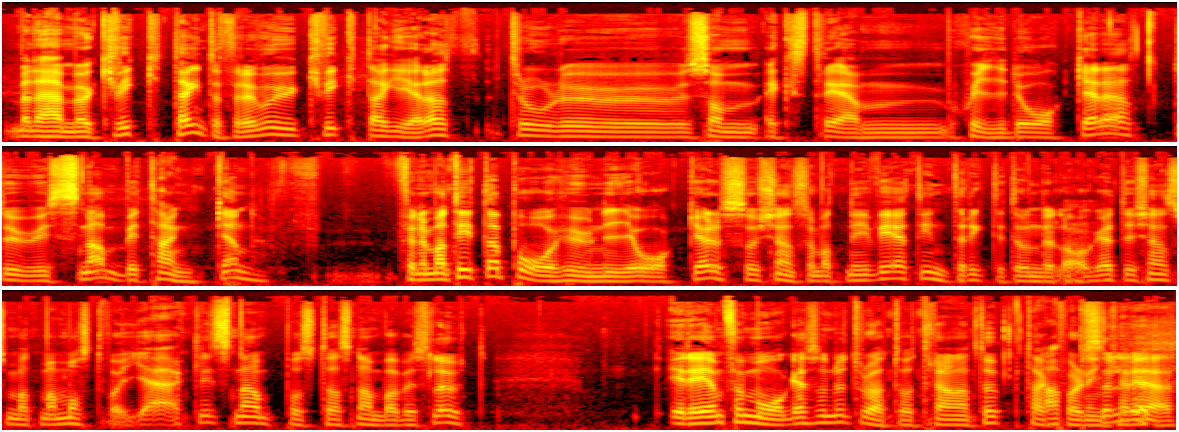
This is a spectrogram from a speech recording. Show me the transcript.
Men det här med att kvicktänka, för det var ju kvickt agerat. Tror du som extrem skidåkare att du är snabb i tanken? För när man tittar på hur ni åker så känns det som att ni vet inte riktigt underlaget. Det känns som att man måste vara jäkligt snabb på att ta snabba beslut. Är det en förmåga som du tror att du har tränat upp tack vare din karriär?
